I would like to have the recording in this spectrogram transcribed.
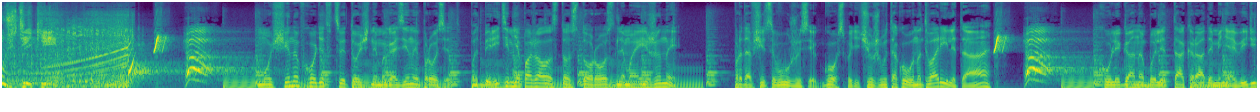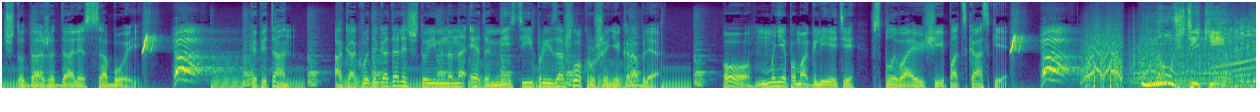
Нуждики. Мужчина входит в цветочный магазин и просит «Подберите мне, пожалуйста, 100 роз для моей жены». Продавщица в ужасе. «Господи, чего же вы такого натворили-то, а?» Хулиганы были так рады меня видеть, что даже дали с собой. «Капитан, а как вы догадались, что именно на этом месте и произошло крушение корабля?» «О, мне помогли эти всплывающие подсказки». Нуждики.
